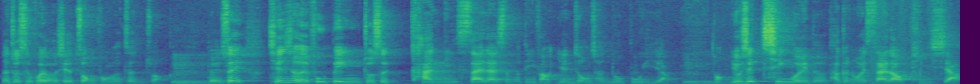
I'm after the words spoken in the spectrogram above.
那就是会有一些中风的症状。嗯，对，所以潜水夫病就是看你塞在什么地方，严重程度不一样。嗯，哦，有些轻微的，它可能会塞到皮下。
